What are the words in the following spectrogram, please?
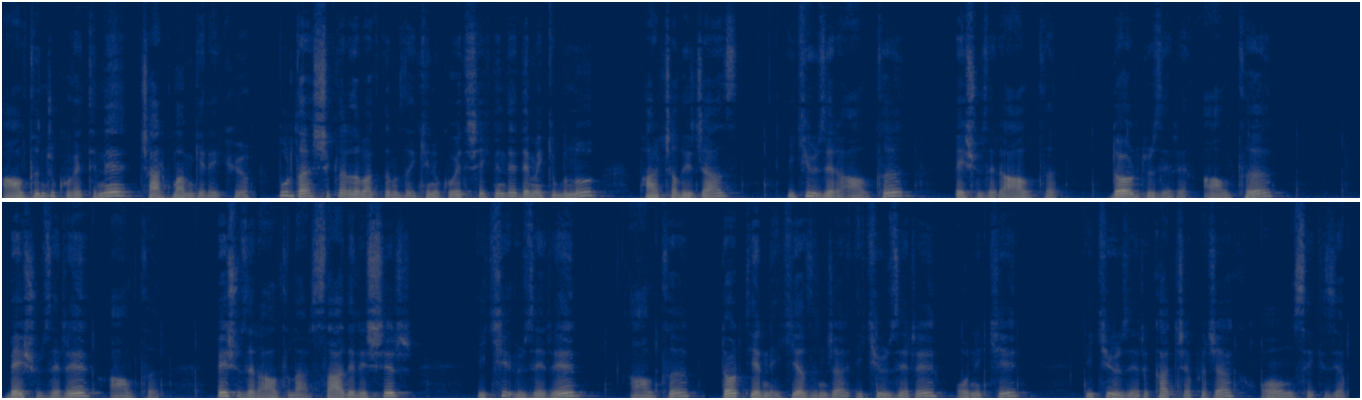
6. kuvvetini çarpmam gerekiyor. Burada şıklara da baktığımızda 2'nin kuvveti şeklinde demek ki bunu parçalayacağız. 2 üzeri 6, 5 üzeri 6, 4 üzeri 6, 5 üzeri 6. 5 üzeri 6'lar sadeleşir. 2 üzeri 6. 4 yerine 2 yazınca 2 üzeri 12. 2 üzeri kaç yapacak? 18 yapacak.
